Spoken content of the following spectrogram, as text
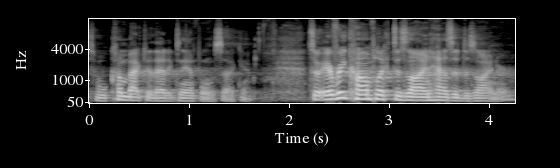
So we'll come back to that example in a second. So every complex design has a designer.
